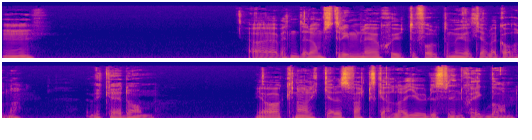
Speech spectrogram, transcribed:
Mm. Ja, jag vet inte. De strimlar och skjuter folk. De är helt jävla galna. Vilka är de? Ja, knarkare, svartskallar, judesvin, skäggbarn.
